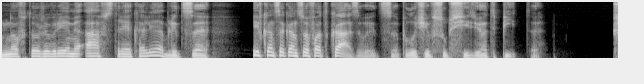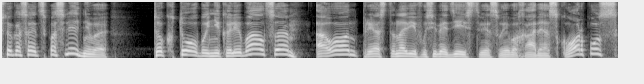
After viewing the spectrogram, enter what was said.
но в то же время Австрия колеблется и в конце концов отказывается, получив субсидию от Питта. Что касается последнего, то кто бы ни колебался, а он, приостановив у себя действие своего хабиас корпус,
